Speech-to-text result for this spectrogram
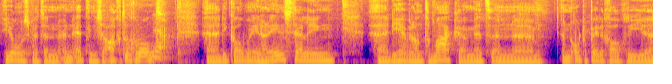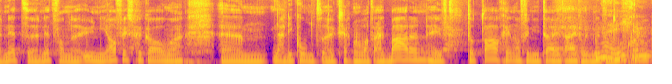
jongens met een, een etnische achtergrond. Ja. Uh, die komen in een instelling. Uh, die hebben dan te maken met een, uh, een orthopedagoog die net, net van de Unie af is gekomen. Um, nou, die komt, ik zeg maar wat, uit Baren. Heeft totaal geen affiniteit eigenlijk met nee. de doelgroep.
